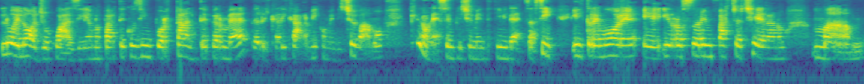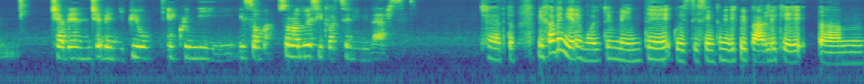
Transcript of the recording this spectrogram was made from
lo, elogio quasi, è una parte così importante per me, per ricaricarmi, come dicevamo, che non è semplicemente timidezza. Sì, il tremore e il rossore in faccia c'erano, ma c'è ben, c'è ben di più e quindi, insomma, sono due situazioni diverse. Certo, mi fa venire molto in mente questi sintomi di cui parli che um,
